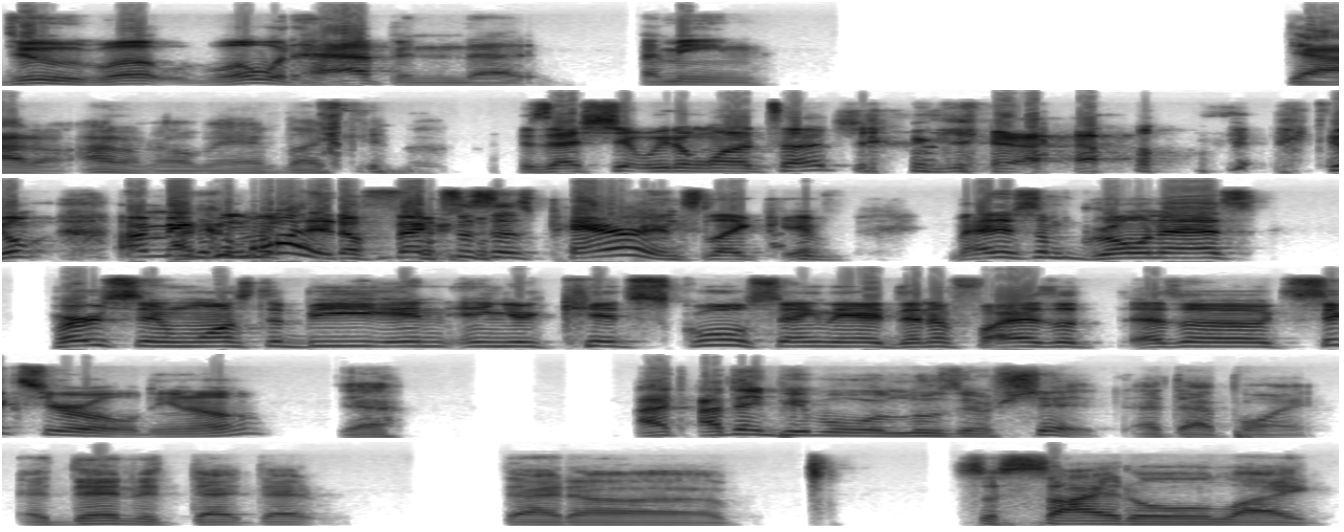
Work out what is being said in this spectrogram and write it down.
dude what what would happen in that i mean yeah, I don't I don't know, man. Like is that shit we don't want to touch yeah. come, I mean, I come even- on. It affects us as parents. Like, if imagine some grown ass person wants to be in in your kid's school saying they identify as a as a six year old. You know? Yeah. I, I think people will lose their shit at that. And then it, that that that uh societal like,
